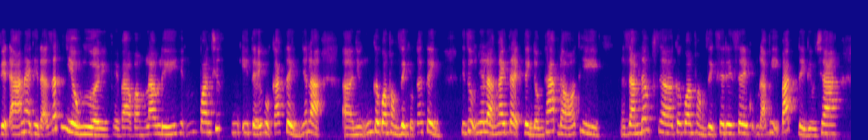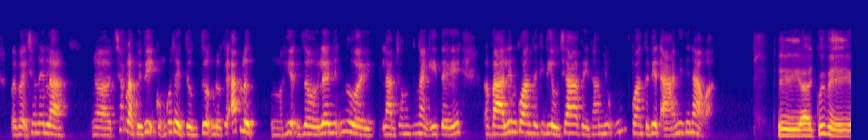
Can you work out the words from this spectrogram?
Việt Á này thì đã rất nhiều người phải vào vòng lao lý những quan chức y tế của các tỉnh nhất là uh, những cơ quan phòng dịch của các tỉnh. Ví dụ như là ngay tại tỉnh Đồng Tháp đó thì giám đốc uh, cơ quan phòng dịch CDC cũng đã bị bắt để điều tra bởi vậy cho nên là uh, chắc là quý vị cũng có thể tưởng tượng được cái áp lực ừ, hiện giờ lên những người làm trong ngành y tế và liên quan tới cái điều tra về tham nhũng quan tới Việt Á như thế nào ạ? Thì uh, quý vị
